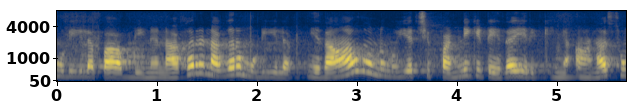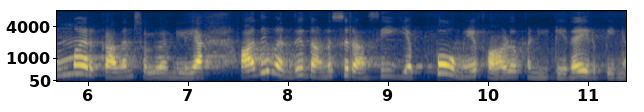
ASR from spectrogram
முடியலப்பா அப்படின்னு. நகர நகர முடியல. ஏதாவது ஒன்று முயற்சி பண்ணிக்கிட்டே தான் இருக்கீங்க. ஆனால் சும்மா இருக்காதுன்னு சொல்லுவாங்க இல்லையா அது வந்து தனுசு ராசி எப்போவுமே ஃபாலோ பண்ணிகிட்டே தான் இருப்பீங்க.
